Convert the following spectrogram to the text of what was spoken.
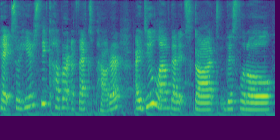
Okay, so here's the Cover FX powder. I do love that it's got this little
